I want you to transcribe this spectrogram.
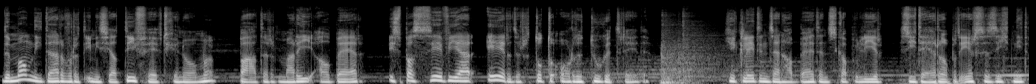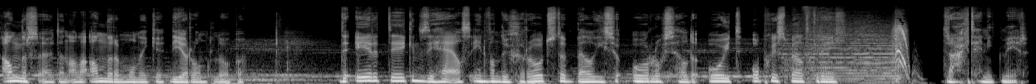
De man die daarvoor het initiatief heeft genomen, pater Marie Albert, is pas zeven jaar eerder tot de orde toegetreden. Gekleed in zijn habit en scapulier ziet hij er op het eerste zicht niet anders uit dan alle andere monniken die er rondlopen. De eretekens die hij als een van de grootste Belgische oorlogshelden ooit opgespeld kreeg, draagt hij niet meer.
